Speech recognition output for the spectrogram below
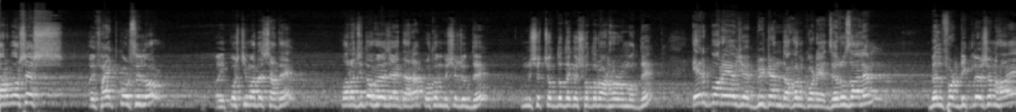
সর্বশেষ ওই ফাইট করছিল। ওই পশ্চিমাদের সাথে পরাজিত হয়ে যায় তারা প্রথম বিশ্বযুদ্ধে উনিশশো চোদ্দ থেকে সতেরো আঠারোর মধ্যে। এরপরে ওই যে ব্রিটেন দখল করে জেরুজালেম বেলফোর্ড ডিক্লারেশন হয়,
